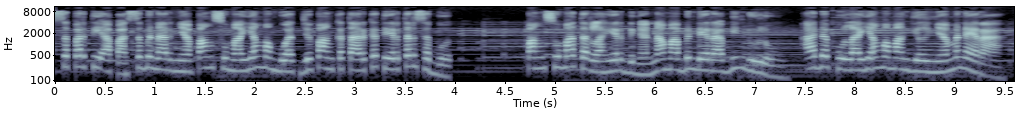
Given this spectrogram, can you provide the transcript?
seperti apa sebenarnya Pang Suma yang membuat Jepang ketar-ketir tersebut? Pang Suma terlahir dengan nama bendera Bindulung, ada pula yang memanggilnya Menera.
